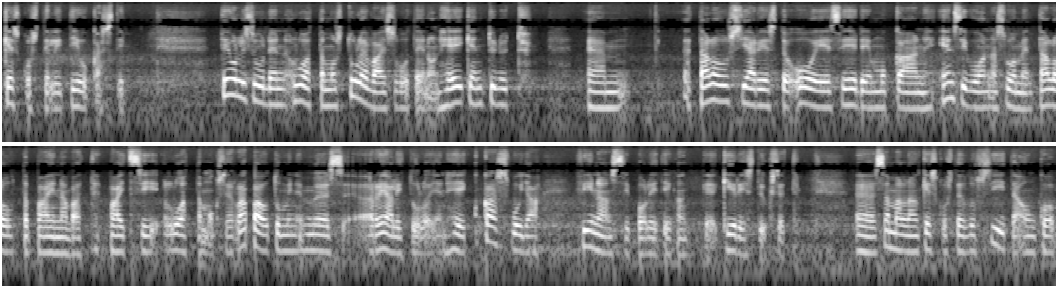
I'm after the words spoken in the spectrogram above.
keskusteli tiukasti. Teollisuuden luottamus tulevaisuuteen on heikentynyt. Talousjärjestö OECD mukaan ensi vuonna Suomen taloutta painavat paitsi luottamuksen rapautuminen, myös reaalitulojen heikko kasvu ja finanssipolitiikan kiristykset. Samalla on keskusteltu siitä, onko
